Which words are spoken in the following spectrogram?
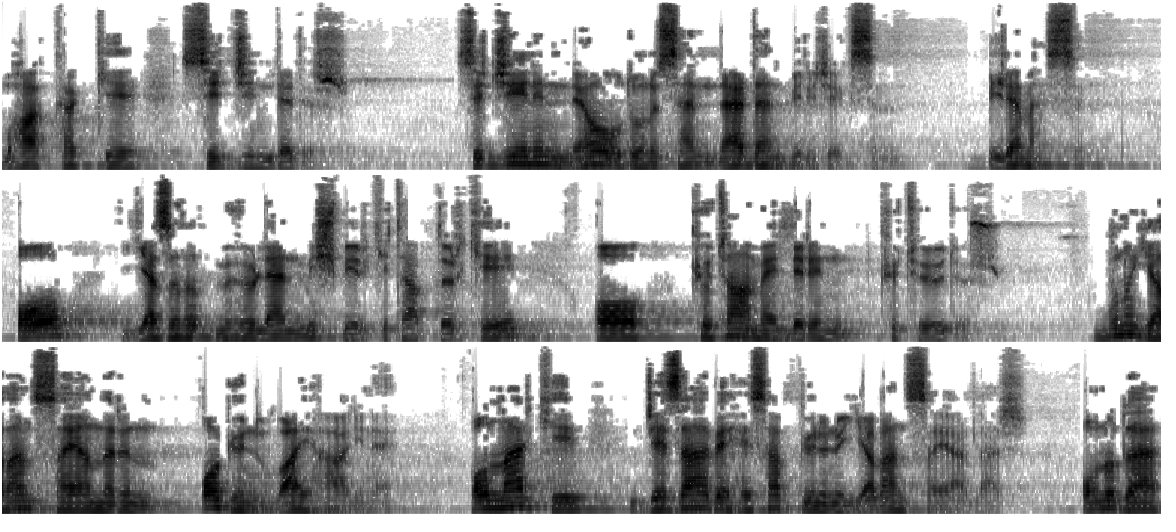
muhakkak ki siccindedir. Siccinin ne olduğunu sen nereden bileceksin? Bilemezsin. O yazılıp mühürlenmiş bir kitaptır ki o kötü amellerin kütüğüdür. Bunu yalan sayanların o gün vay haline. Onlar ki ceza ve hesap gününü yalan sayarlar. Onu da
